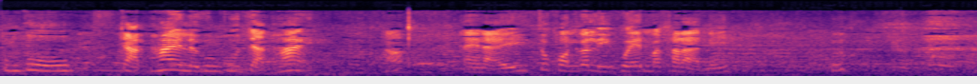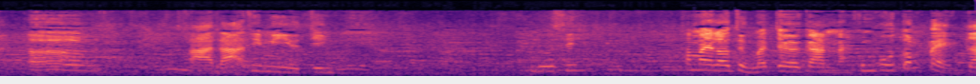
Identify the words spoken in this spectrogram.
คุณครูจัดให้เลยคุณครูจัดให้เนาะไหนๆทุกคนก็รีเควสต์มาขนาดนี้ เออสาระที่มีอยู่จริง ดูสิทำไมเราถึงมาเจอกันนะคุณครูต้องแปลกใจ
